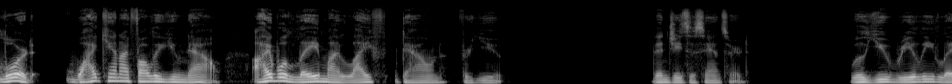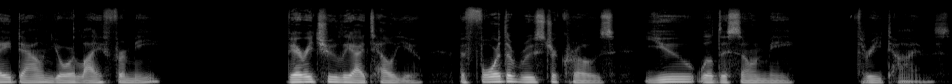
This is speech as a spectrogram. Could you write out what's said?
Lord, why can't I follow you now? I will lay my life down for you. Then Jesus answered, Will you really lay down your life for me? Very truly I tell you, before the rooster crows, you will disown me three times.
